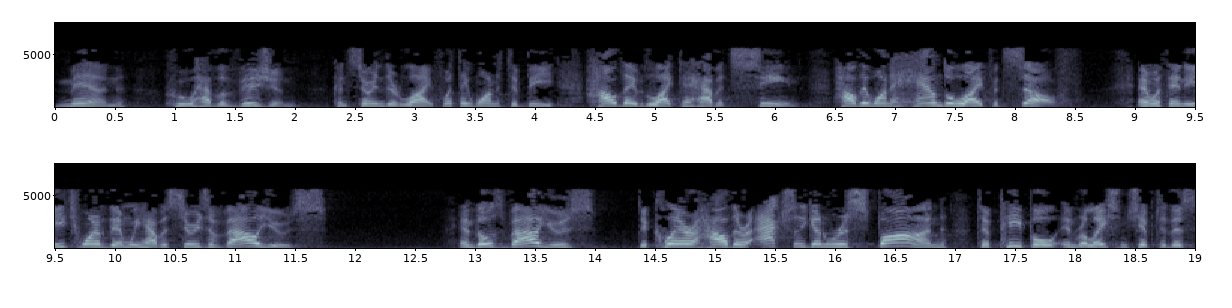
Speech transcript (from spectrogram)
men who have a vision concerning their life, what they want it to be, how they would like to have it seen, how they want to handle life itself. And within each one of them, we have a series of values. And those values declare how they're actually going to respond to people in relationship to this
